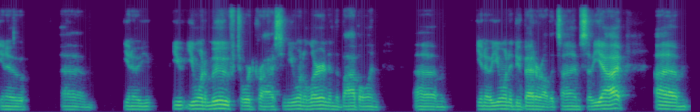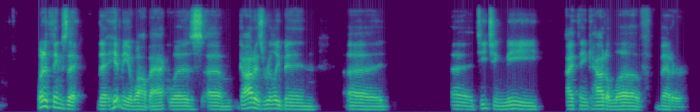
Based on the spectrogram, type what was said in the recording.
you know, um, you know, you you you want to move toward Christ and you want to learn in the Bible and um, you know you want to do better all the time. So yeah, I um, one of the things that that hit me a while back was um, God has really been uh, uh, teaching me, I think, how to love better.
